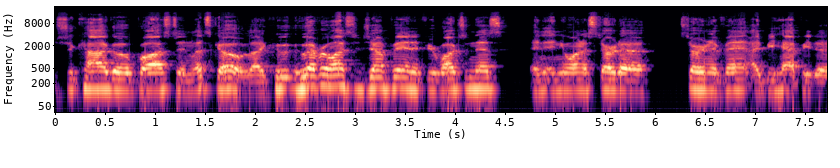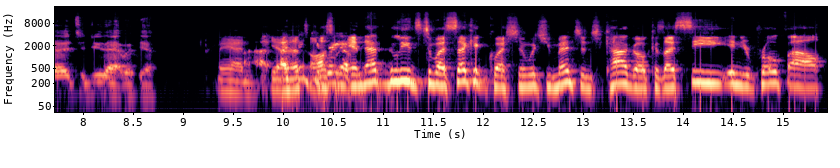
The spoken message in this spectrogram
Chicago, Boston. Let's go. Like who, whoever wants to jump in, if you're watching this and, and you want to start a start an event, I'd be happy to to do that with you. Man, yeah, I that's awesome. Up- and that leads to my second question, which you mentioned Chicago, because I see in your profile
